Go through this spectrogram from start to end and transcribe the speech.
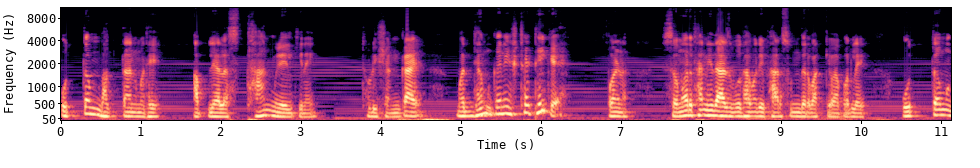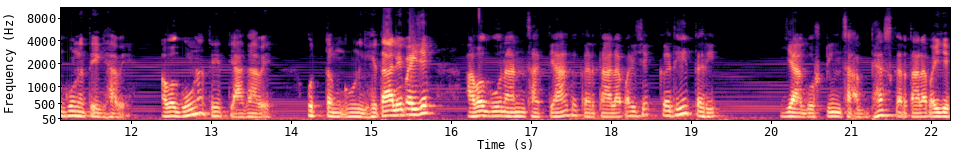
उत्तम भक्तांमध्ये आपल्याला स्थान मिळेल की नाही? थोडी शंका आहे. मध्यम कनिष्ठ ठीक आहे. पण समर्थांनी दासबोधामध्ये फार सुंदर वाक्य वापरलं आहे उत्तम गुण ते घ्यावे अवगुण ते त्यागावे. उत्तम गुण घेता आले पाहिजे अवगुणांचा त्याग करता आला पाहिजे. कधीतरी या गोष्टींचा अभ्यास करता आला पाहिजे.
